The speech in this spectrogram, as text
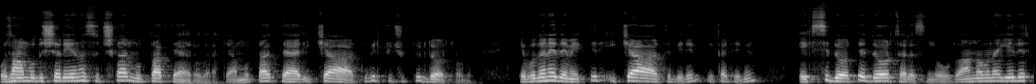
O zaman bu dışarıya nasıl çıkar? Mutlak değer olarak. Yani mutlak değer 2a artı 1 küçüktür 4 olur. E bu da ne demektir? 2a artı 1'in dikkat edin eksi 4 ile 4 arasında olduğu anlamına gelir.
